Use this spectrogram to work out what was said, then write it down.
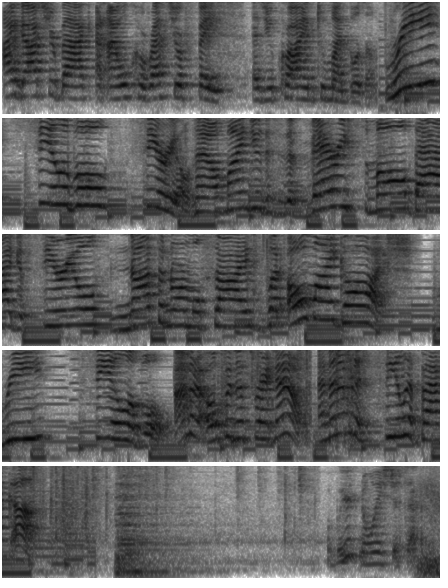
I got your back and I will caress your face as you cry into my bosom. Resealable cereal. Now, mind you, this is a very small bag of cereal, not the normal size, but oh my gosh, resealable. I'm gonna open this right now and then I'm gonna seal it back up. A weird noise just happened.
